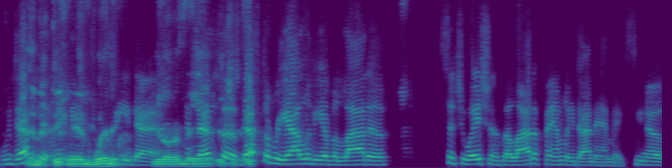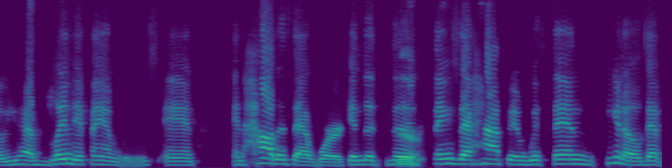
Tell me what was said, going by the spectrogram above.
we and definitely at the end winning. see that. You know what I mean? That's It the, just- that's the reality of a lot of situations, a lot of family dynamics. You know, you have blended families and and how does that work? And the the Yeah. things that happen within, you know, that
